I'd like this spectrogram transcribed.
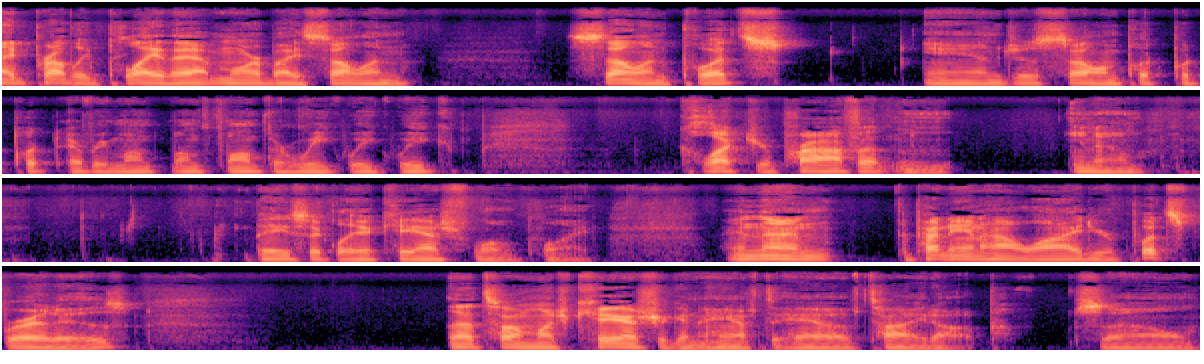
I'd probably play that more by selling selling puts and just selling put put put every month month month or week week week collect your profit and you know basically a cash flow play. And then depending on how wide your put spread is, that's how much cash you're going to have to have tied up. So,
